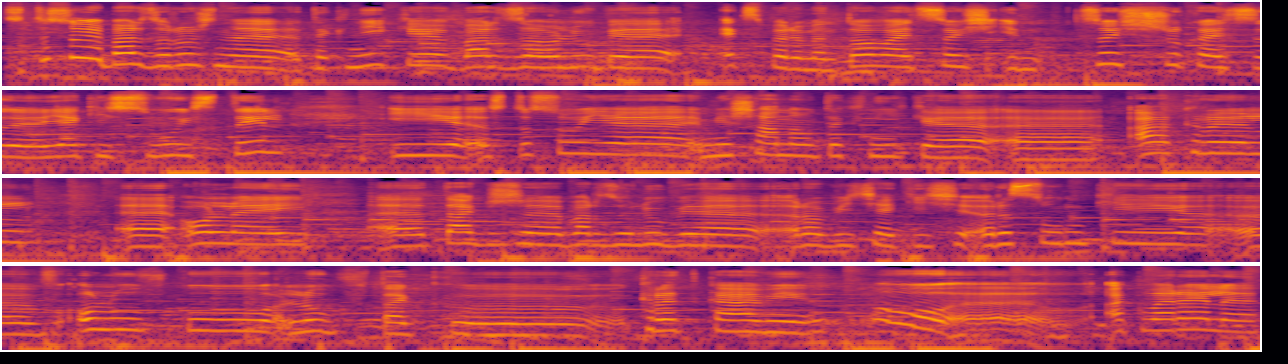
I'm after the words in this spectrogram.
Stosuję bardzo różne techniki, bardzo lubię eksperymentować, coś, coś szukać, e, jakiś swój styl i stosuję mieszaną technikę e, akryl, olej. E, także bardzo lubię robić jakieś rysunki e, w olówku lub tak e, kredkami, no, e, akwarele. E,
